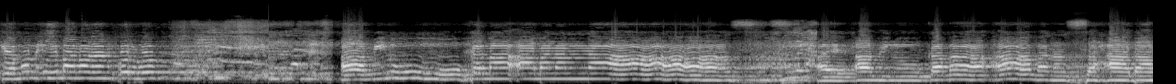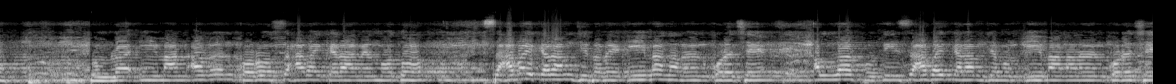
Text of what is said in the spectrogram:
কেমন ঈমান আনয়ন করব? আমিনু কামা আমানান নাস। আমিনু কামা আমানাস সাহাবা। তোমরা ইমান আনয়ন করো সাহাবাই কেরামের মতো। সাহাবাই কেরাম যেভাবে ইমান আনয়ন করেছে, আল্লাহর প্রতি সাহাবাই কেরাম যেমন ইমান আনয়ন করেছে,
